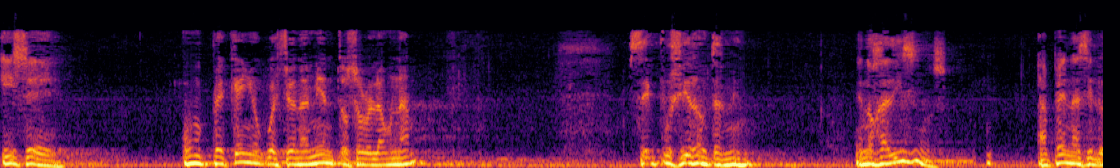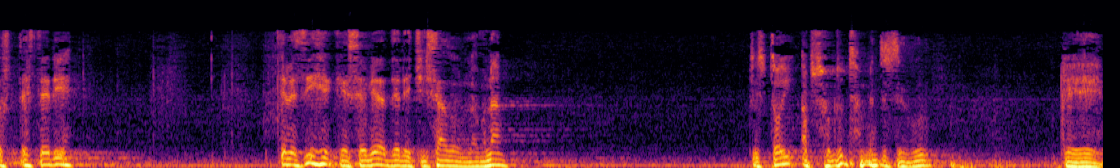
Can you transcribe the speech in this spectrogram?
hice un pequeño cuestionamiento sobre la UNAM, se pusieron también enojadísimos. Apenas si los testería, que les dije que se había derechizado la UNAM. Estoy absolutamente seguro que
